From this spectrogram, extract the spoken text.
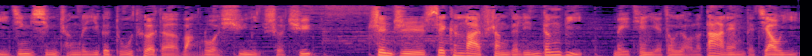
已经形成了一个独特的网络虚拟社区，甚至 Second Life 上的林登币每天也都有了大量的交易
